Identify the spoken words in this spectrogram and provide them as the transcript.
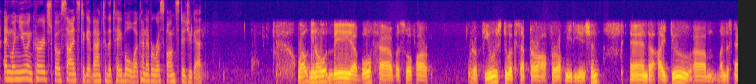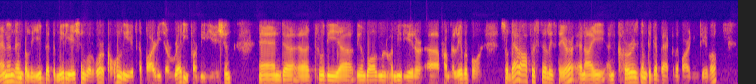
And when you encouraged both sides to get back to the table, what kind of a response did you get? Well, you know, they uh, both have uh, so far refused to accept our offer of mediation. And uh, I do um, understand and, and, believe that the mediation will work only if the parties are ready for mediation and uh, uh, through the uh, the involvement of a mediator from the labor board. So that offer still is there, and I encourage them to get back to the bargaining table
